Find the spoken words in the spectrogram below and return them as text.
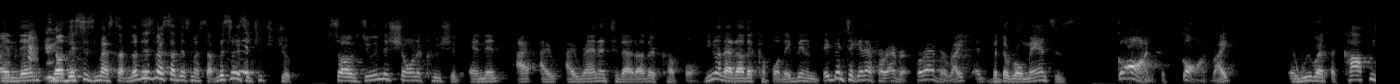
And then no this is messed up. No this is messed up this is messed up. Listen listen true true true. So i was doing the show on a cruise ship and then I, I i ran into that other couple. You know that other couple they've been they've been together forever forever right? And, but the romance is gone. It's gone right? And we were at the coffee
